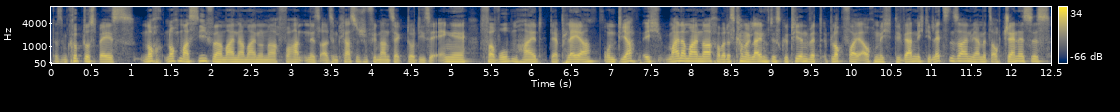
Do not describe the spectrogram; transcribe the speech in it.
das im Crypto-Space noch, noch massiver meiner Meinung nach vorhanden ist als im klassischen Finanzsektor, diese enge Verwobenheit der Player. Und ja, ich meiner Meinung nach, aber das kann man gleich noch diskutieren, wird BlockFi auch nicht, die werden nicht die letzten sein. Wir haben jetzt auch Genesis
